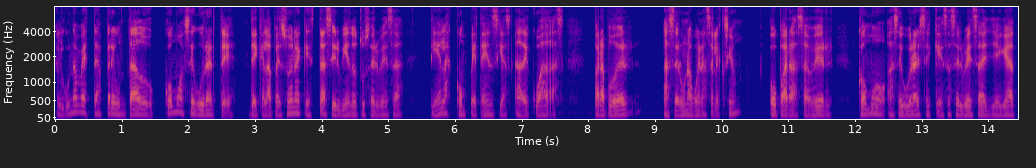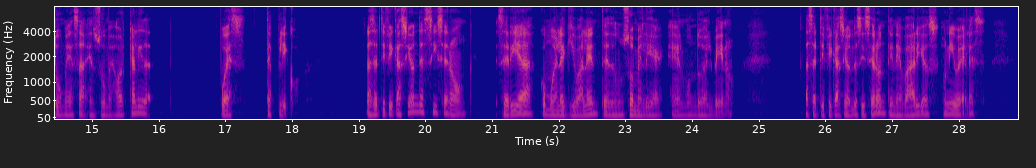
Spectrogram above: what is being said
¿Alguna vez te has preguntado cómo asegurarte de que la persona que está sirviendo tu cerveza tiene las competencias adecuadas para poder hacer una buena selección? ¿O para saber cómo asegurarse que esa cerveza llegue a tu mesa en su mejor calidad? Pues te explico. La certificación de Cicerón sería como el equivalente de un sommelier en el mundo del vino. La certificación de Cicerón tiene varios niveles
